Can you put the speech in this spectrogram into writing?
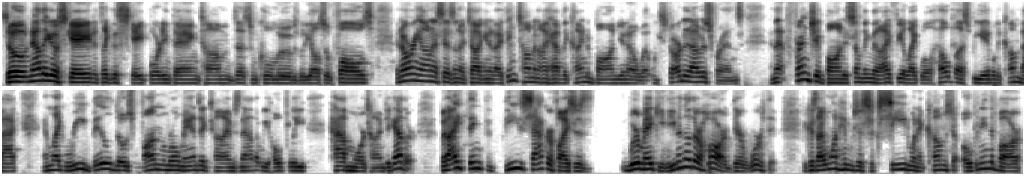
So now they go skate. It's like this skateboarding thing. Tom does some cool moves, but he also falls. And Ariana says in a talking it, I think Tom and I have the kind of bond, you know, what we started out as friends. And that friendship bond is something that I feel like will help us be able to come back and like rebuild those fun romantic times now that we hopefully have more time together. But I think that these sacrifices we're making, even though they're hard, they're worth it because I want him to succeed when it comes to opening the bar,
